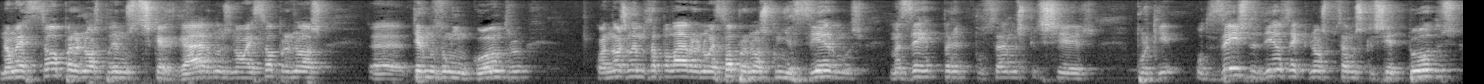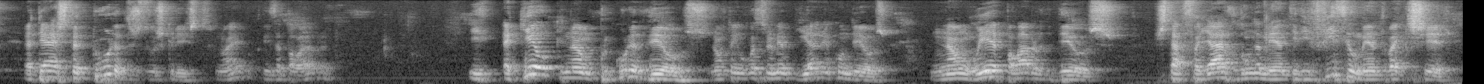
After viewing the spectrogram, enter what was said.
não é só para nós podermos descarregar-nos, não é só para nós uh, termos um encontro. Quando nós lemos a palavra, não é só para nós conhecermos, mas é para que possamos crescer. Porque o desejo de Deus é que nós possamos crescer todos até à estatura de Jesus Cristo, não é? Diz a palavra. E aquele que não procura Deus, não tem um relacionamento diário com Deus, não lê a palavra de Deus, está a falhar redondamente e dificilmente vai crescer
